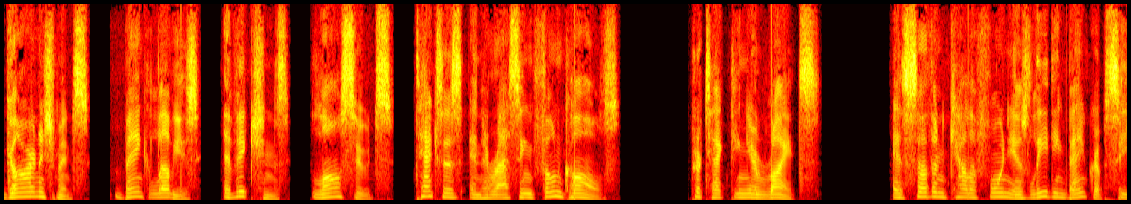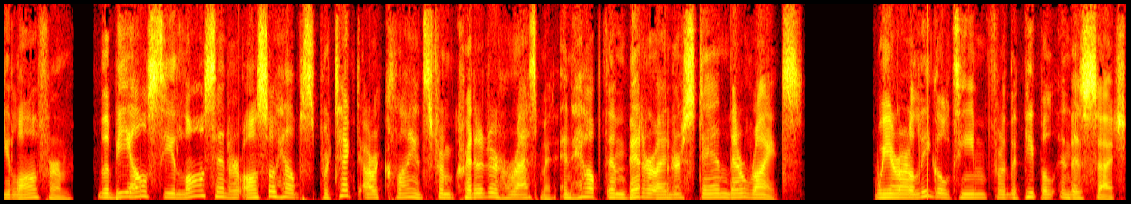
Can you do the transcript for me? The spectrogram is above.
garnishments, bank levies, evictions, lawsuits, taxes and harassing phone calls. Protecting your rights. As Southern California's leading bankruptcy law firm, the BLC Law Center also helps protect our clients from creditor harassment and help them better understand their rights. We are a legal team for the people and as such,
